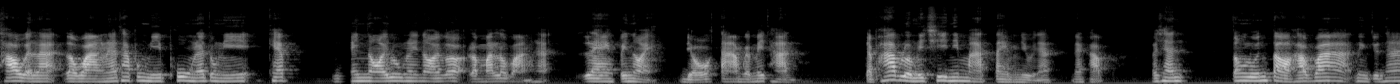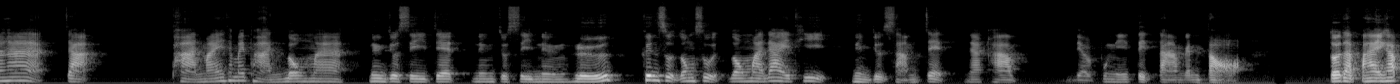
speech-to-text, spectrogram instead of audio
เท่ากันละ ระวังนะ ถ้าพรุ่งนี้พุ่งแล้วตรงนี้แค่น้อยลูกน้อยก็ระมัดระวังฮะ แรงไปหน่อย เดี๋ยวตามกันไม่ทัน แต่ภาพรวมลิชี่นี่มาเต็มอยู่นะนะครับ เพราะฉะนั้นต้องลุ้นต่อครับว่า 1.55 จะผ่านไหมถ้าไม่ผ่านลงมา 1.47 1.41 หรือขึ้นสุดลงสุดลงมาได้ที่ 1.37 นะครับ เดี๋ยวพรุ่งนี้ติดตามกันต่อ ตัวถัดไปครับ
